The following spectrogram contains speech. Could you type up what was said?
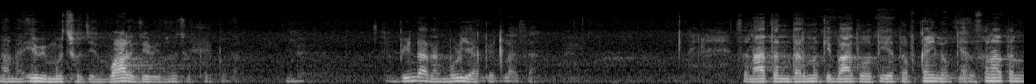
ના ના, એવી મૂછો જે, વાળ જેવી મૂછો ફરફરાવે. ભીંડાના મૂળિયા કેટલા છે? સનાતન ધર્મ કી વાત હોતી હે તો કઈ લોકો કહે સનાતન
